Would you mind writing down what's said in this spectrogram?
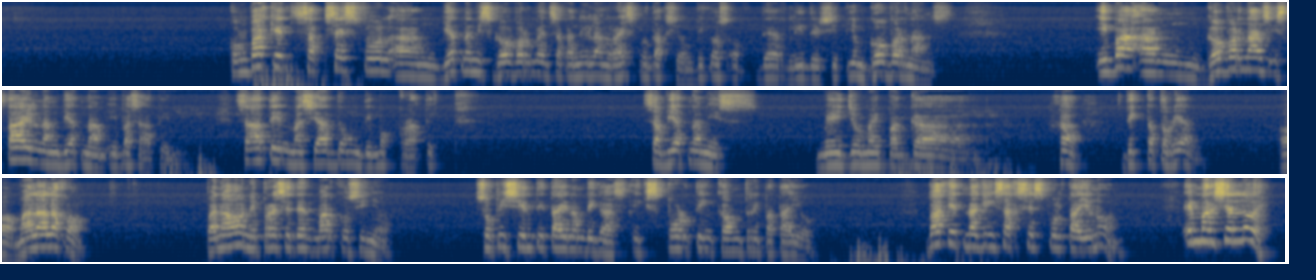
Kung bakit successful ang Vietnamese government sa kanilang rice production because of their leadership, yung governance. Iba ang governance style ng Vietnam, iba sa atin. Sa atin, masyadong democratic. Sa Vietnamese, medyo may pagka ha, diktatorial. Oh, maalala ko, panahon ni President Marcos Sr., sufficiente tayo ng bigas, exporting country pa tayo. Bakit naging successful tayo noon? Eh, martial law eh.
